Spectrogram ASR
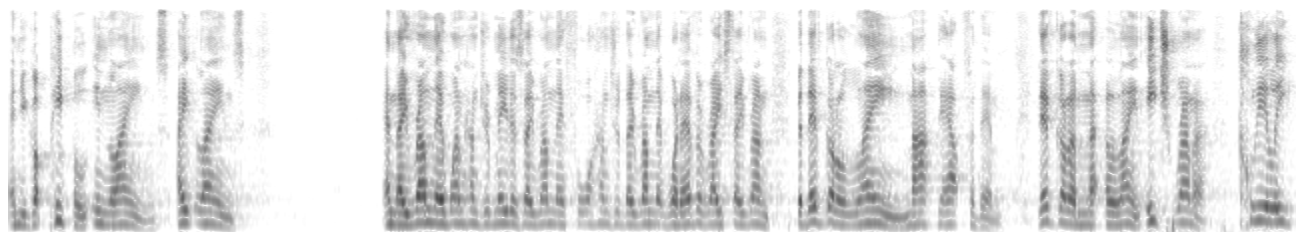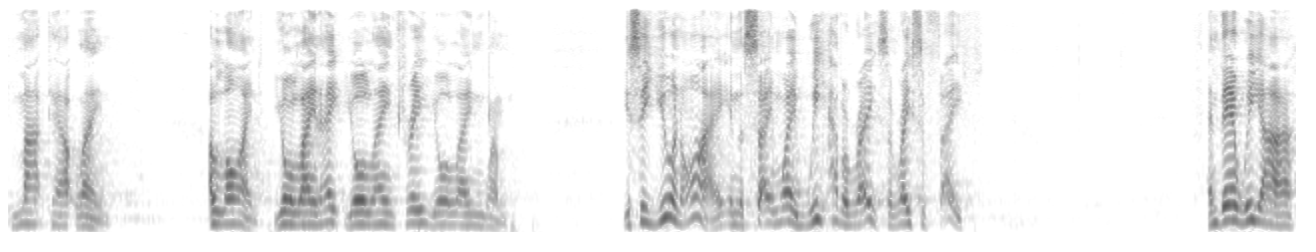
and you've got people in lanes, eight lanes, and they run their 100 meters, they run their 400, they run their whatever race they run, but they've got a lane marked out for them. They've got a, a lane, each runner, clearly marked out lane. Aligned. Your lane eight, your lane three, your lane one. You see, you and I, in the same way, we have a race, a race of faith. And there we are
